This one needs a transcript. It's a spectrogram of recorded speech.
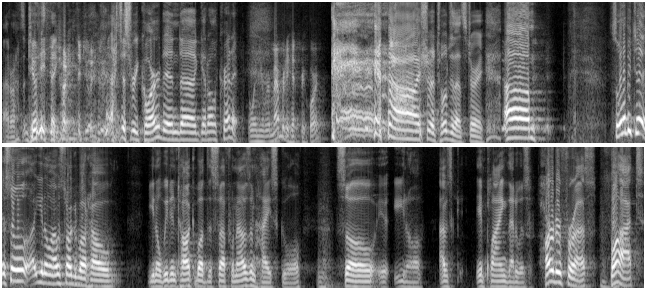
I don't have to do anything. You don't have to do anything. I just record and uh, get all the credit. When you remember to hit record. oh, I should have told you that story. Um, so let me tell you. So uh, you know, I was talking about how you know we didn't talk about this stuff when I was in high school. So it, you know, I was implying that it was harder for us. But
